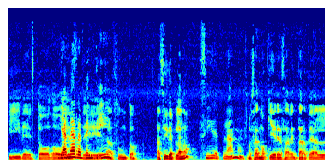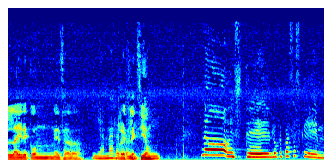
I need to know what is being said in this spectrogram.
y de todo Ya me este arrepentí. asunto. ¿Así de plano? Sí, de plano. O sea, no quieres aventarte al aire con esa Ya me arrepentí. reflexión. No, este, lo que pasa es que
